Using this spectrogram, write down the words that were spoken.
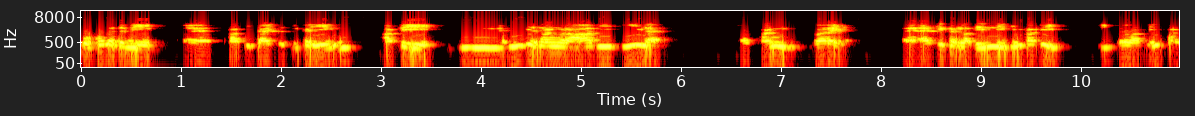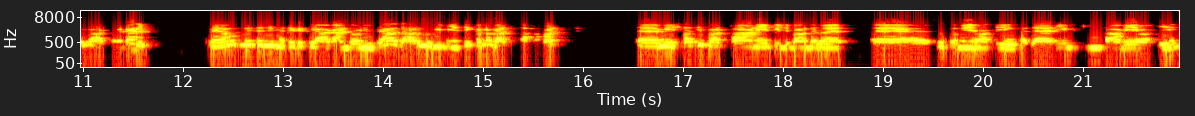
කොහොමද මේ ප්‍රතිචෛතසිකයෙන් අපේ ඉන්දිය සංවර ආදී කීල සංවරය ඇති කරලා දෙන්නේ කියන අපි ඉස්සරහින් සංග්‍රහ කරගන්න. නමුත් මෙතන මතක තියාගන්න ඕන නිසා ධර්ම විනය දෙකම ගත්තාම මේ සතිපට්ඨානය පිළිබඳව සුතමේ වශයෙන් හදාරීම් චින්තාමේ වශයෙන්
